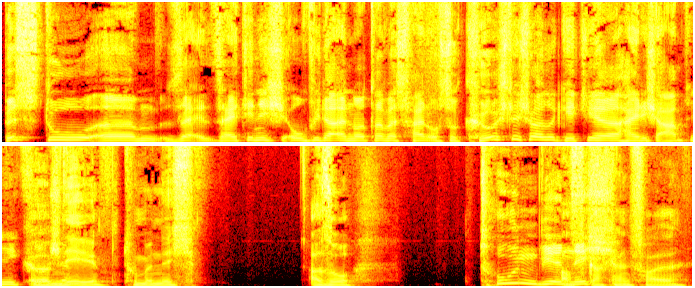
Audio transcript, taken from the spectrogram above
bist du, ähm, se, seid ihr nicht irgendwie da in Nordrhein-Westfalen auch so kirchlich oder so? Geht ihr Heiligabend in die Äh, Kirche? nee, tun wir nicht. Also, Tun wir auf nicht. gar keinen Fall.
